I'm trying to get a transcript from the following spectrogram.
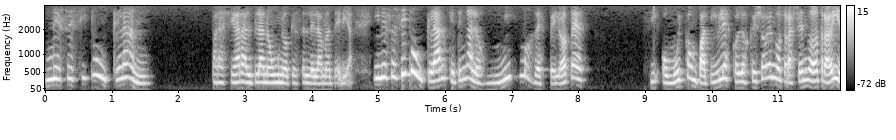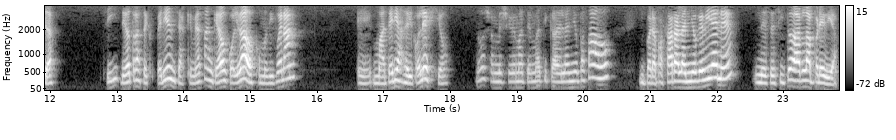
necesito un clan para llegar al plano 1 que es el de la materia. Y necesito un clan que tenga los mismos despelotes, ¿sí? O muy compatibles con los que yo vengo trayendo de otra vida, ¿sí? De otras experiencias que me hayan quedado colgados, como si fueran eh, materias del colegio, ¿no? Yo me llevé matemática del año pasado y para pasar al año que viene necesito dar la previa.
